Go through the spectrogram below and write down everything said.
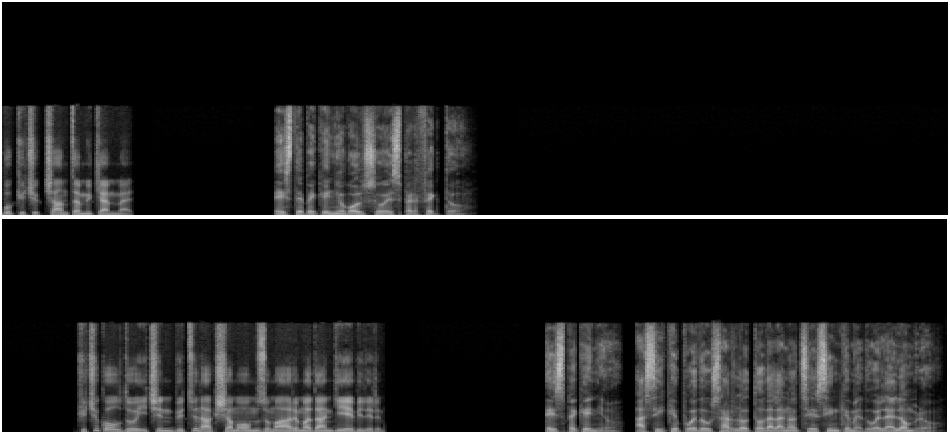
Bu küçük çanta mükemmel. Este pequeño bolso es perfecto. Küçük olduğu için bütün akşam omzum ağrımadan giyebilirim. Es pequeño, así que puedo usarlo toda la noche sin que me duela el hombro.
